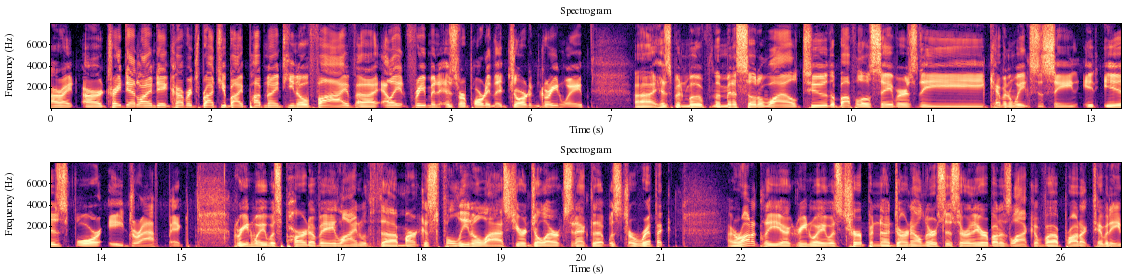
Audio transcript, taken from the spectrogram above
All right, our trade deadline day coverage brought to you by Pub 1905. Uh, Elliotte Friedman is reporting that Jordan Greenway uh, has been moved from the Minnesota Wild to the Buffalo Sabres. The Kevin Weekes is saying it is for a draft pick. Greenway was part of a line with uh, Marcus Foligno last year, Joel Eriksson Ek that was terrific. Ironically, uh, Greenway was chirping uh, Darnell Nurse earlier about his lack of uh, productivity,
